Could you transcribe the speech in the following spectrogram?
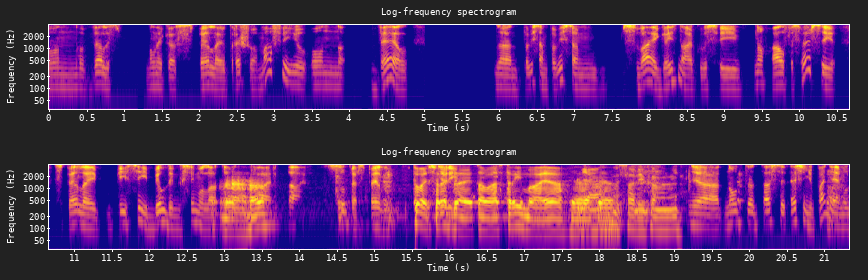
Un vēl es, man liekas, spēlēju trešo mafiju, un vēl ā, pavisam, pavisam svaiga iznākusi nu, alfas versija. Spēlēju PC building simulātoru. Aha. Tā ir, tā ir super spēlīte. To es arī- redzēju tavā streamā, jā. jā, Jā, jā. es arī pamanīju. Jā, nu, ta- tas ir. Es viņu paņēmu,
